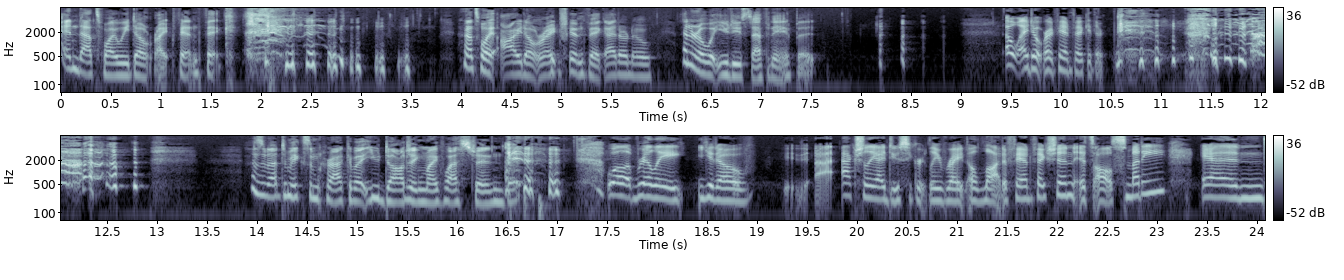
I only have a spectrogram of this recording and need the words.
and that's why we don't write fanfic. that's why I don't write fanfic. I don't know. I don't know what you do, Stephanie, but oh, I don't write fanfic either. Was about to make some crack about you dodging my question. But... well, really, you know, actually, I do secretly write a lot of fan fiction. It's all smutty, and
